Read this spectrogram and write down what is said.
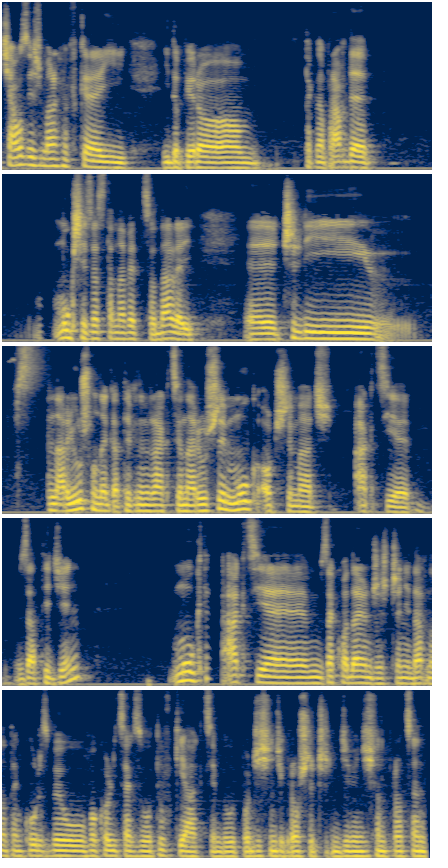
chciał zjeść marchewkę i, i dopiero tak naprawdę mógł się zastanawiać, co dalej. E, czyli w scenariuszu negatywnym dla akcjonariuszy mógł otrzymać akcję za tydzień. Mógł te akcje, zakładając, że jeszcze niedawno ten kurs był w okolicach złotówki, akcje były po 10 groszy, czyli 90%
